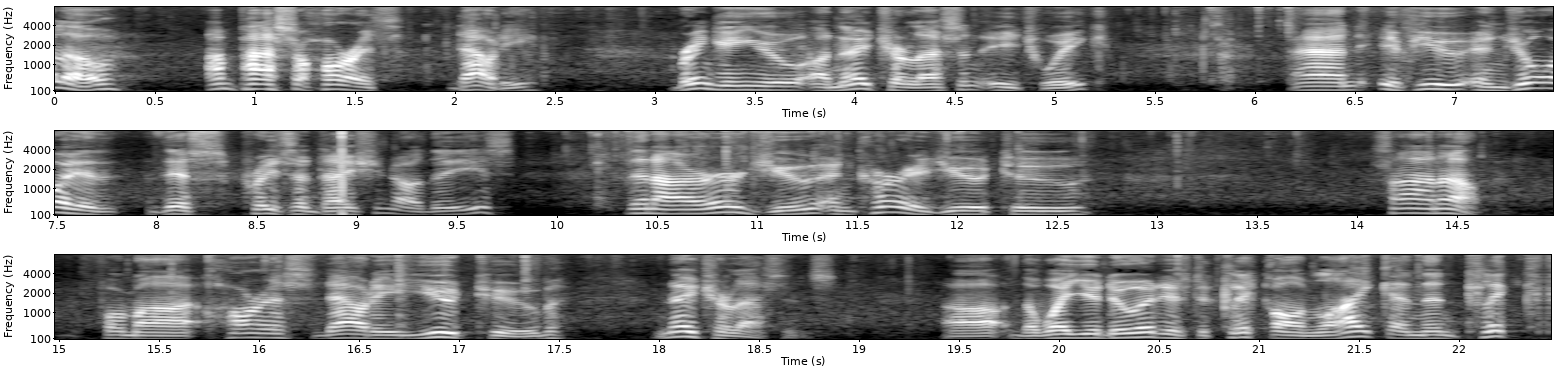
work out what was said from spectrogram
Hello, I'm Pastor Horace Douty, bringing you a nature lesson each week. And if you enjoy this presentation or these, then I urge you, encourage you to sign up for my Horace Douty YouTube nature lessons. Uh, the way you do it is to click on like and then click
